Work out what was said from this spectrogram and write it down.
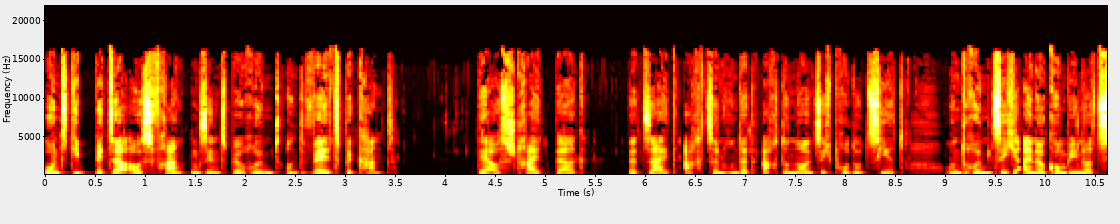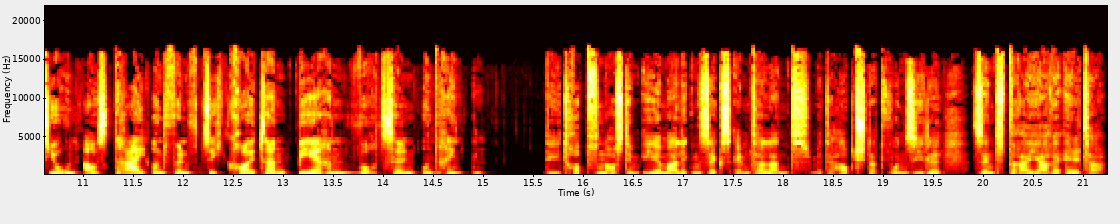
Und die Bitter aus Franken sind berühmt und weltbekannt. Der aus Streitberg wird seit 1898 produziert und rühmt sich einer Kombination aus 53 Kräutern, Beeren, Wurzeln und Rinden. Die Tropfen aus dem ehemaligen Sechsämterland mit der Hauptstadt Wunsiedel sind drei Jahre älter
